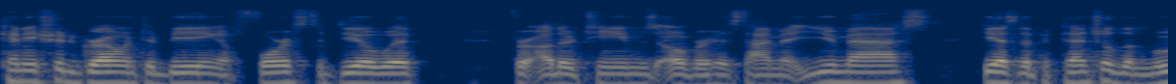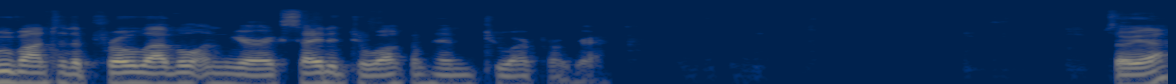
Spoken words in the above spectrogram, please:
Kenny should grow into being a force to deal with for other teams over his time at UMass. He has the potential to move on to the pro level, and we are excited to welcome him to our program. So yeah,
